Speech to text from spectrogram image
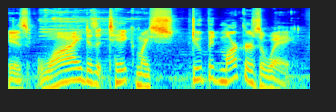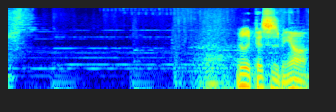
is why does it take my stupid markers away? Really pisses me off.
